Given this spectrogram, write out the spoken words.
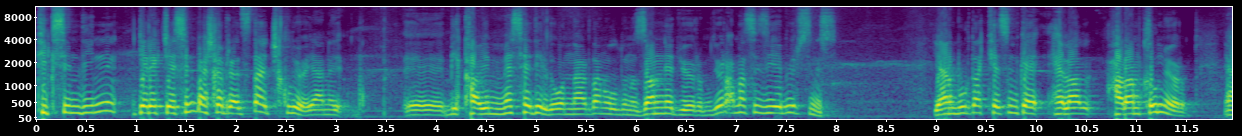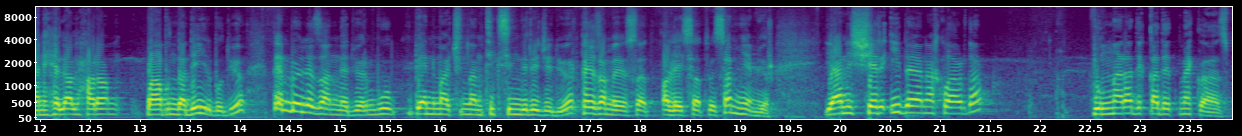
tiksindiğinin gerekçesini başka bir hadiste açıklıyor. Yani e, bir kavim meshedildi, onlardan olduğunu zannediyorum diyor ama siz yiyebilirsiniz. Yani burada kesinlikle helal haram kılmıyorum. Yani helal haram babında değil bu diyor. Ben böyle zannediyorum. Bu benim açımdan tiksindirici diyor. Peygamber aleyhisselatü vesselam yemiyor. Yani şer'i dayanaklarda bunlara dikkat etmek lazım.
